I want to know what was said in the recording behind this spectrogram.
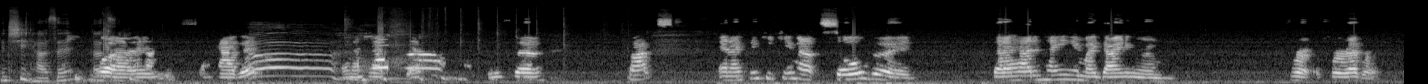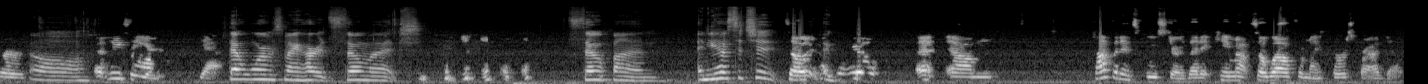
And she has it. That's- was I have it, Ah. and I have that. It was the Fox, and I think he came out so good that I had him hanging in my dining room for forever, for Oh, at least a year. Yeah. that warms my heart so much. so fun. And you have such a So a real uh, um, confidence booster that it came out so well for my first project.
